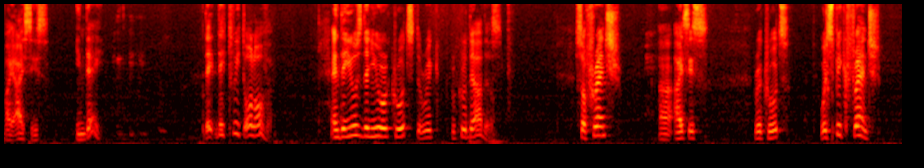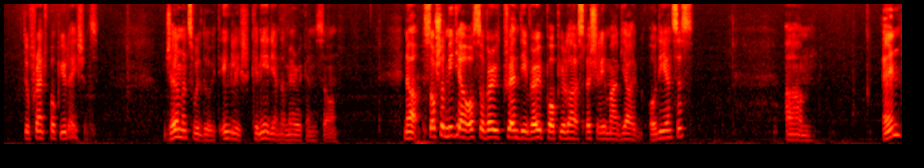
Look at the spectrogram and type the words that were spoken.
by ISIS in day. They, they tweet all over. And they use the new recruits to rec recruit the others. So French uh, ISIS recruits will speak French to French populations. Germans will do it, English, Canadian, American, and so on. Now, social media are also very trendy, very popular, especially among young audiences. Um, and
